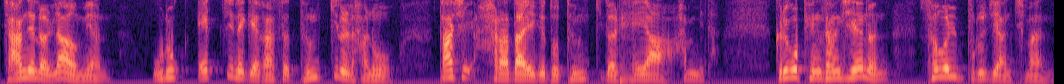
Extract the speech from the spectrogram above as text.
자녀를 낳으면 우룩 액진에게 가서 등기를 한 후 다시 하라다에게도 등기를 해야 합니다. 그리고 평상시에는 성을 부르지 않지만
